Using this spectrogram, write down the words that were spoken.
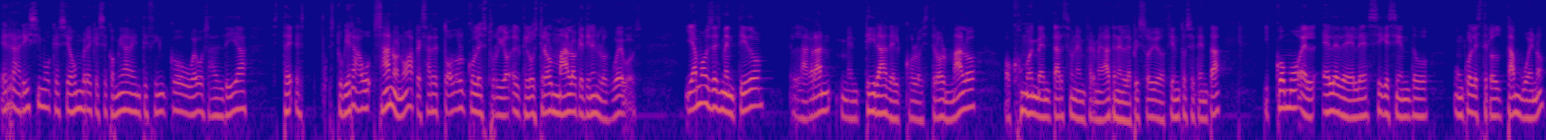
Es rarísimo que ese hombre que se comía 25 huevos al día estuviera sano, ¿no? A pesar de todo el colesterol, el colesterol malo que tienen los huevos. Y hemos desmentido la gran mentira del colesterol malo o cómo inventarse una enfermedad en el episodio 170 y cómo el LDL sigue siendo un colesterol tan bueno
